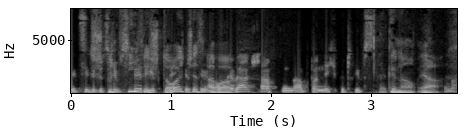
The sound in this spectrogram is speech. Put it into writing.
spezifisch Deutsches, aber Gewerkschaften, aber nicht Betriebsräte. Genau, ja. Genau.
